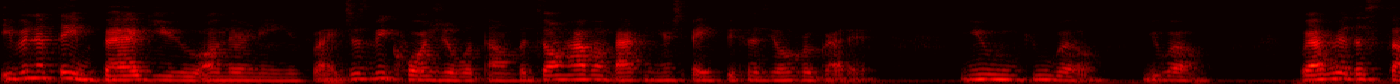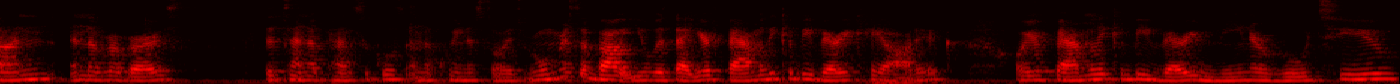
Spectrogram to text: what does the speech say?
Even if they beg you on their knees, like just be cordial with them, but don't have them back in your space because you'll regret it. You you will. You will. We have here the sun in the reverse, the ten of pentacles, and the queen of swords. Rumors about you is that your family could be very chaotic or your family can be very mean or rude to you,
